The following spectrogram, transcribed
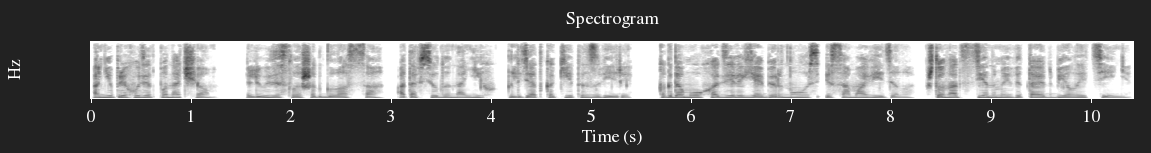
Они приходят по ночам, люди слышат голоса, отовсюду на них глядят какие-то звери. Когда мы уходили, я обернулась и сама видела, что над стенами витают белые тени.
